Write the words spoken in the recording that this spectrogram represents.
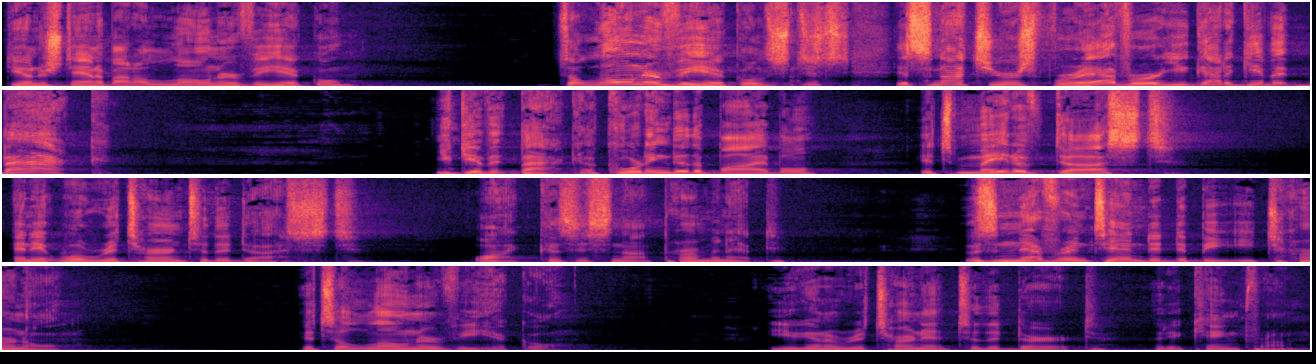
Do you understand about a loaner vehicle? It's a loaner vehicle. It's just, it's not yours forever. You got to give it back. You give it back. According to the Bible, it's made of dust and it will return to the dust. Why? Because it's not permanent. It was never intended to be eternal. It's a loaner vehicle you're going to return it to the dirt that it came from.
